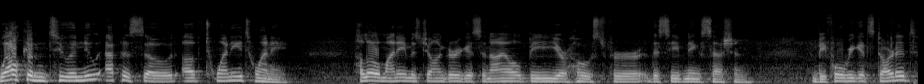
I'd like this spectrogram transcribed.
Welcome to a new episode of 2020. Hello, my name is John Gerges, and I'll be your host for this evening's session. And before we get started,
